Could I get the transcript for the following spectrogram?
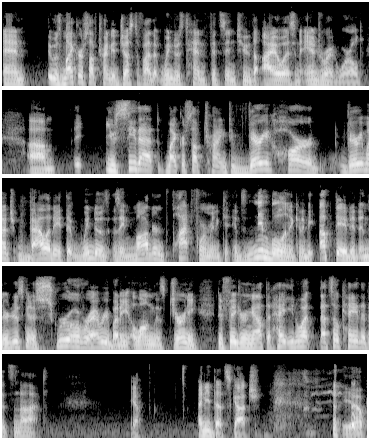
and it was Microsoft trying to justify that Windows 10 fits into the iOS and Android world. Um, you see that Microsoft trying to very hard, very much validate that Windows is a modern platform and it's nimble and it can be updated, and they're just going to screw over everybody along this journey to figuring out that hey, you know what? That's okay that it's not. Yeah, I need that scotch. yep.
